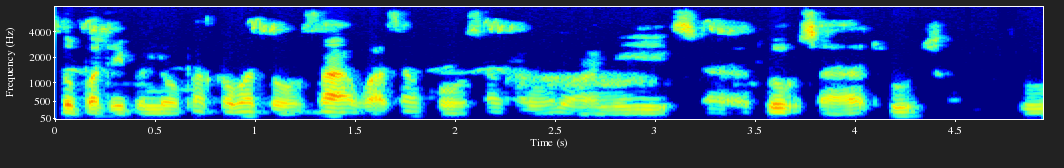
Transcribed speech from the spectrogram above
สุปฏิปันโนภะคะวะโตสาวาสังโฆสังฆังนามีสาธุสาธุสาธุ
